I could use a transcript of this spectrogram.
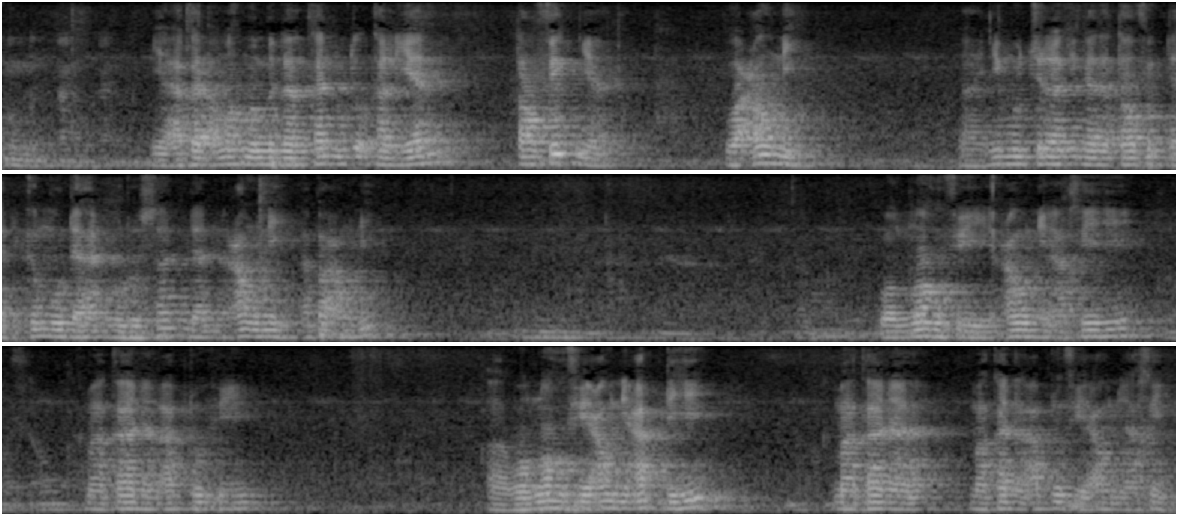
membentangkan Ya agar Allah membentangkan untuk kalian taufiknya wa auni. Nah ini muncul lagi kata taufik tadi kemudahan urusan dan auni apa auni? Wallahu fi auni akhihi maka al-abdu fi uh, wallahu fi auni abdihi maka maka al-abdu fi auni akhihi.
